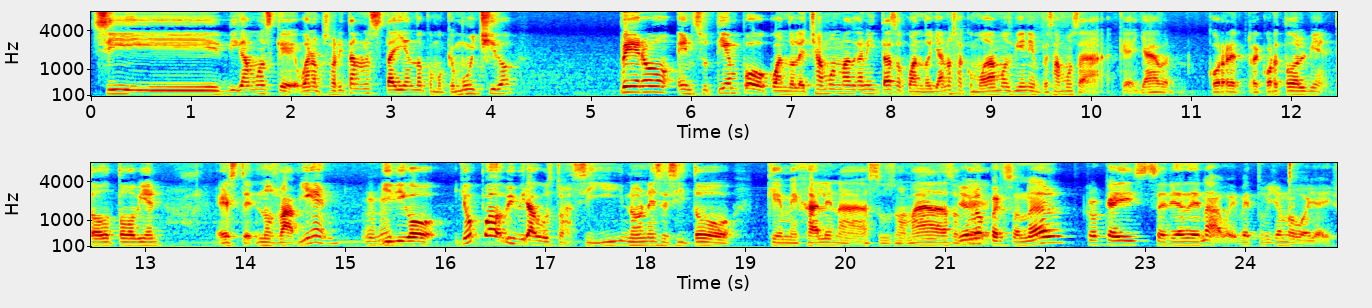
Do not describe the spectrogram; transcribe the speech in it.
Si digamos que, bueno, pues ahorita no nos está yendo como que muy chido. Pero en su tiempo, cuando le echamos más ganitas, o cuando ya nos acomodamos bien y empezamos a que ya corre, recorre todo el bien, todo, todo bien, este, nos va bien. Y digo, yo puedo vivir a gusto así, no necesito que me jalen a sus mamadas o Yo en lo personal, creo que ahí sería de, nah, güey, ve tú, yo no voy a ir.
